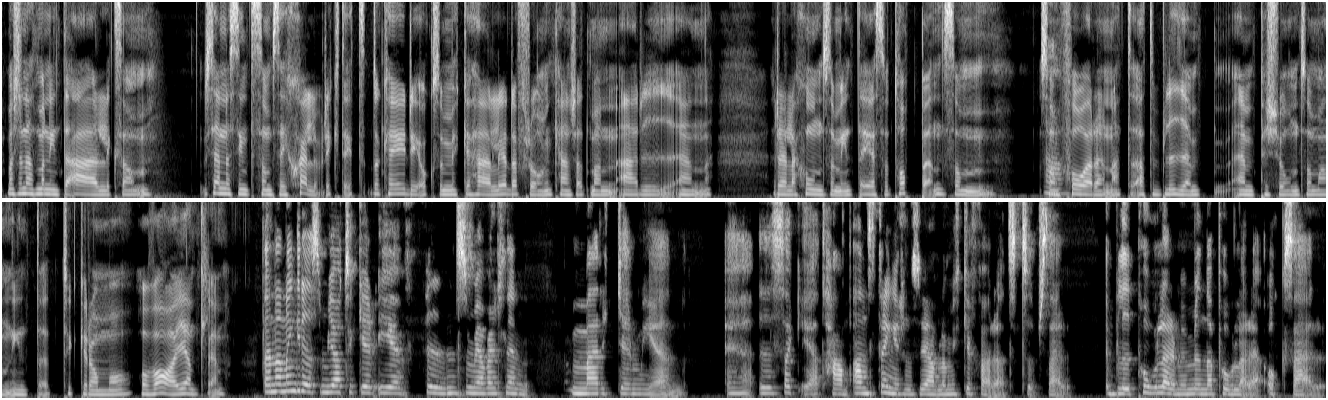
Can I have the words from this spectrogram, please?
man känner att man inte är liksom, känner sig inte som sig själv riktigt. Då kan ju det också mycket härleda från kanske att man är i en relation som inte är så toppen som, som Ja. får en att, att bli en, en person som man inte tycker om att, att vara egentligen. En annan grej som jag tycker är fin, som jag verkligen märker med eh, Isak är att han anstränger sig så jävla mycket för att typ så här, bli polare med mina polare och så här,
